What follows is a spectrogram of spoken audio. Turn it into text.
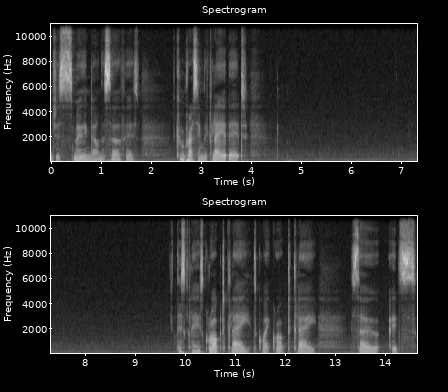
And just smoothing down the surface, compressing the clay a bit. This clay is grogged clay, it's quite grogged clay, so it's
